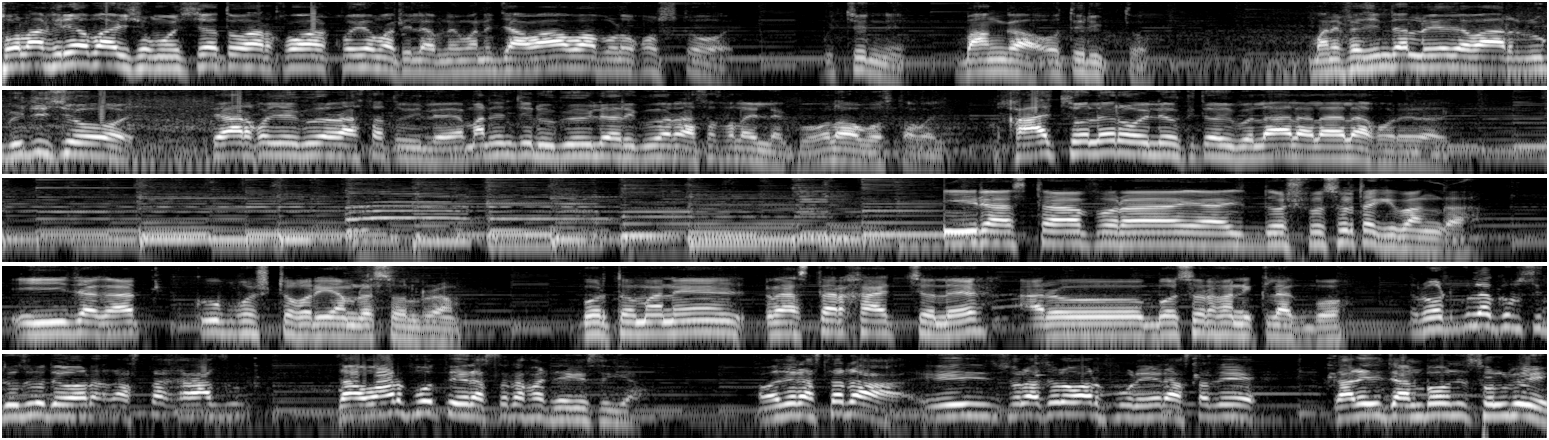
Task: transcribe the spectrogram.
চলাফেরা বা এই সমস্যা তো আর কইয়া মাতিলাম না মানে যাওয়া আওয়া বড় কষ্ট হয়, বুঝছেন নি? বাঙ্গা অতিরিক্ত। মানে প্যাসেঞ্জার লইয়া যাওয়া আর রুগী দিছে হয়, তে আর কই এগুলো রাস্তা তৈলে এমার্জেন্সি রুগী হইলে আর এগুলো রাস্তা ফেলাই লাগবো, ওলা অবস্থা ভাই। খাজ চলে রইলেও কিতা হইব লালা লালা করে আর কি। এই রাস্তা প্রায় দশ বছর থাকি বাঙ্গা, এই জায়গাত খুব কষ্ট করি আমরা চলরাম। বর্তমানে রাস্তার কাজ চলে আরও বছর খানিক লাগবো। রোডগুলো খুব ছোটো ছোটো দেওয়ার রাস্তা কাজ যাওয়ার পথে রাস্তাটা ফাটিয়ে গেছে গিয়া। আমাদের রাস্তাটা, এই চলাচল হওয়ার পরে রাস্তাতে গাড়ি যানবাহন চলবে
